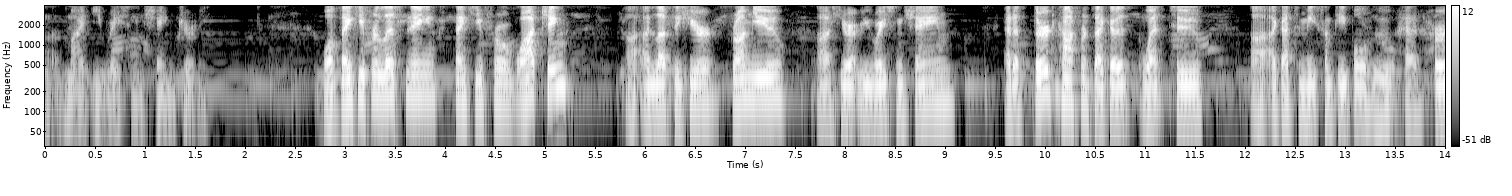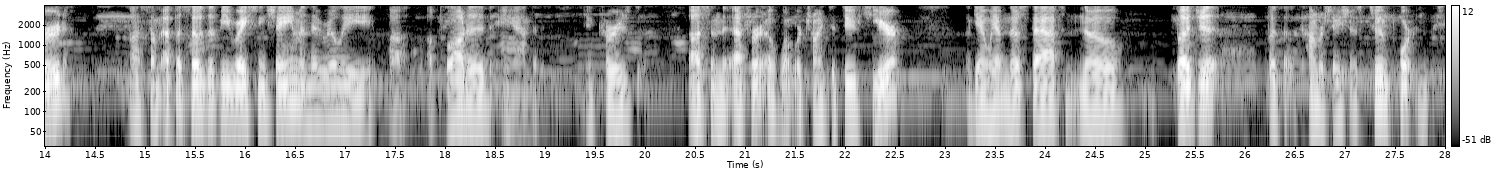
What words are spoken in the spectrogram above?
uh, my erasing shame journey. Well, thank you for listening. Thank you for watching. Uh, I'd love to hear from you uh, here at Erasing Shame. At a third conference I go, went to, uh, I got to meet some people who had heard uh, some episodes of Erasing Shame, and they really uh, applauded and encouraged us in the effort of what we're trying to do here. Again, we have no staff, no budget, but the conversation is too important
